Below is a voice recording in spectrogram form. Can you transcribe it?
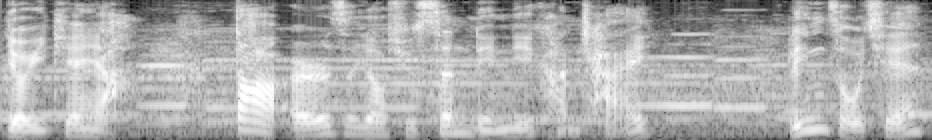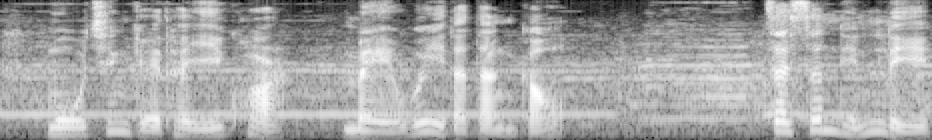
有一天呀，大儿子要去森林里砍柴，临走前，母亲给他一块美味的蛋糕。在森林里，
